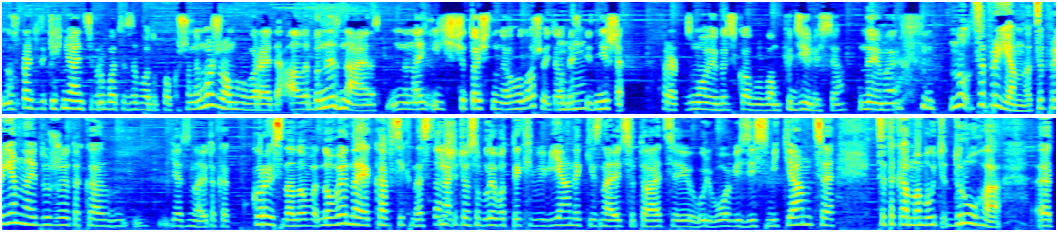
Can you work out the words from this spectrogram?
насправді таких нюансів роботи заводу поки що не можу вам говорити, але бо не знаю, і ще точно не оголошують, але десь пізніше при розмові батьково вам поділюся ними. Ну, це приємно. Це приємна і дуже така, я знаю, така корисна новина, яка всіх нас тішить, особливо тих львів'ян, які знають ситуацію у Львові зі сміттям. Це це така, мабуть, друга е,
